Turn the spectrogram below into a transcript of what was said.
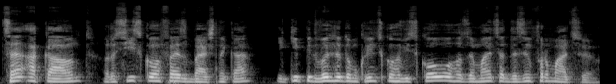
Це аккаунт російського ФСБшника, який під виглядом українського військового займається дезінформацією.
